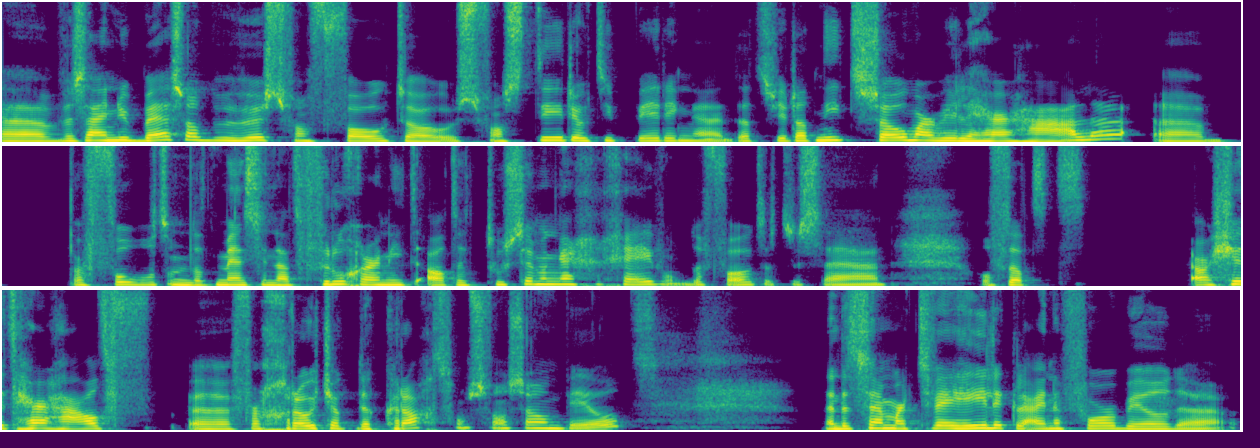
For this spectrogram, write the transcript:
uh, we zijn nu best wel bewust van foto's, van stereotyperingen, dat je dat niet zomaar willen herhalen. Uh, bijvoorbeeld omdat mensen inderdaad vroeger niet altijd toestemming hebben gegeven om de foto te staan. Of dat als je het herhaalt, vergroot je ook de kracht soms van zo'n beeld. En dat zijn maar twee hele kleine voorbeelden.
